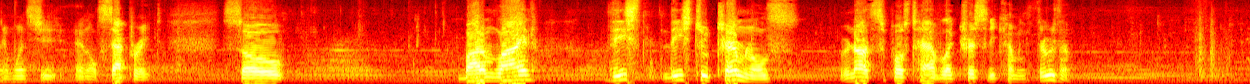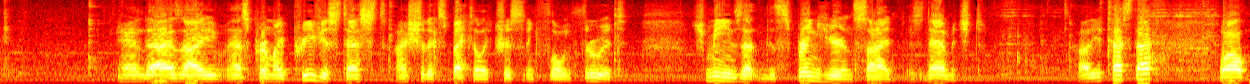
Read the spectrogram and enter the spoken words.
and once you and it'll separate. So bottom line, these these two terminals we're not supposed to have electricity coming through them and as I as per my previous test I should expect electricity flowing through it which means that the spring here inside is damaged. How do you test that? Well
